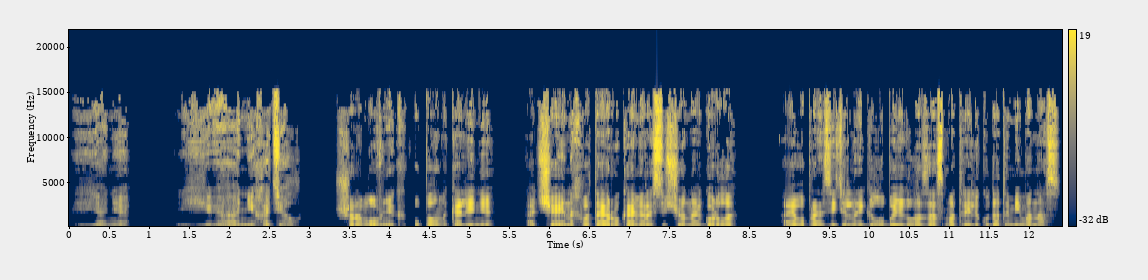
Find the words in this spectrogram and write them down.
«Я не... я не хотел...» Шаромовник упал на колени, отчаянно хватая руками рассеченное горло, а его пронзительные голубые глаза смотрели куда-то мимо нас,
